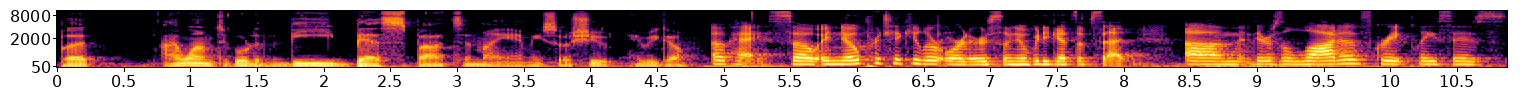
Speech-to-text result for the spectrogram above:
but I want them to go to the best spots in Miami. So shoot, here we go. Okay, so in no particular order, so nobody gets upset. Um, there's a lot of great places,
